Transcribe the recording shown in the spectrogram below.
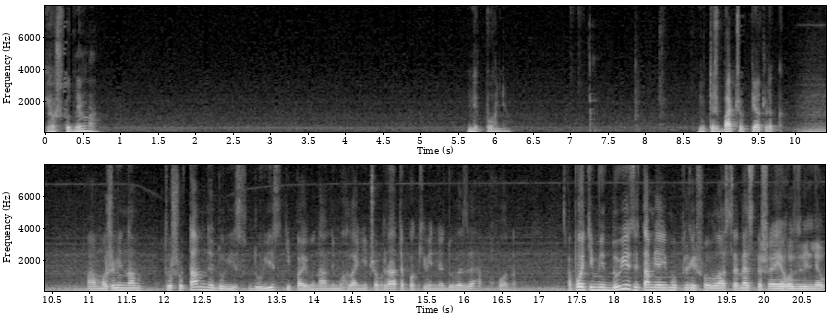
Його ж тут нема. Не поняв. Ну ти ж бачив Петрик? А може він нам то, що там не довіз, довіз, типа, і вона не могла нічого брати, поки він не довезе, походу. А потім він довіз, і там я йому прийшов смс, що я його звільнив.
